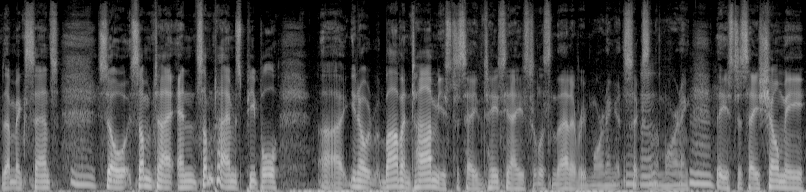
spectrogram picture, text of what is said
Does that make sense? So sometimes, and sometimes people. Uh, you know, Bob and Tom used to say, Tacie and I used to listen to that every morning at 6 in the morning. They used to say, Show me,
